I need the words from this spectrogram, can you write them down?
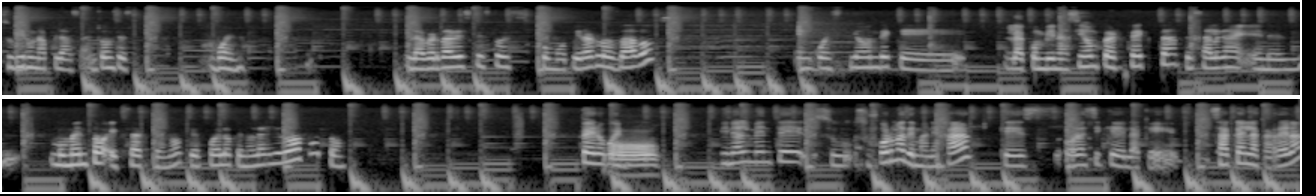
subir una plaza. Entonces, bueno, la verdad es que esto es como tirar los dados en cuestión de que la combinación perfecta te salga en el momento exacto, ¿no? Que fue lo que no le ayudó a Pato. Pero bueno, Oh, finalmente su, su forma de manejar, que es ahora sí que la que saca en la carrera,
